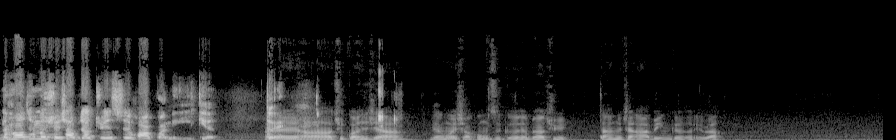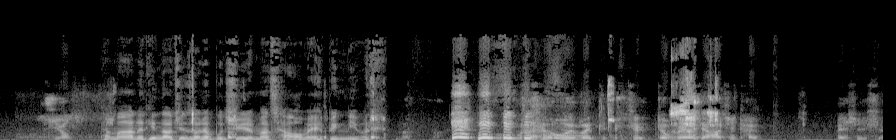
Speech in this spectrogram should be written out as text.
然后他们学校比较军事化管理一点。对哎，好好去管一下两位小公子哥，要不要去当一下阿兵哥？要不要？用他妈的，听到军说就不去了，妈草莓兵你们！不是我原本就就就没有想要去台北学校。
